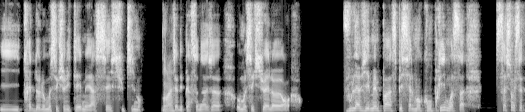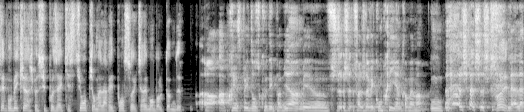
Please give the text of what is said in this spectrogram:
ils traitent de l'homosexualité mais assez subtilement. Ouais. Il y a des personnages euh, homosexuels. euh, en- vous l'aviez même pas spécialement compris. Moi, ça, sachant que c'était Brubaker, je me suis posé la question, puis on a la réponse euh, carrément dans le tome 2. Alors, après Spade, on se connaît pas bien, hein, mais euh, je, je- enfin, je l'avais compris hein, quand même. Hein. Mm. Je- Ouais. la, la,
